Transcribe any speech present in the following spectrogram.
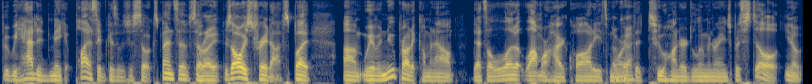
But we had to make it plastic because it was just so expensive. So Right. there's always trade offs. But um, we have a new product coming out that's a lot, lot more higher quality. It's more Okay. at the 200 lumen range, but still, you know,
